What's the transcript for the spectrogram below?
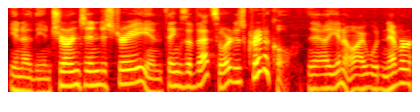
you know the insurance industry and things of that sort is critical. Uh, you know, I would never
